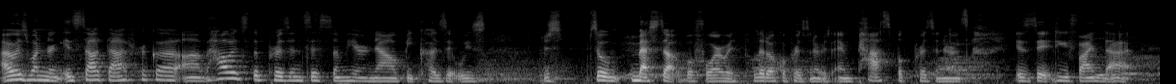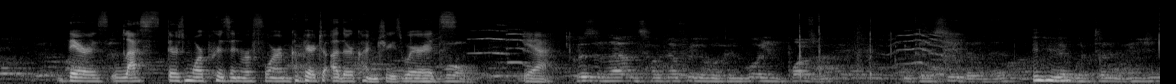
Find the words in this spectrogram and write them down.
I was wondering, is South Africa, um, how is the prison system here now because it was just so messed up before with political prisoners and passbook prisoners? Is it, do you find that there's less, there's more prison reform compared to other countries where it's, yeah, Prison now in South Africa, we can go in Pollsmoor, you can see them there. They've got television,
